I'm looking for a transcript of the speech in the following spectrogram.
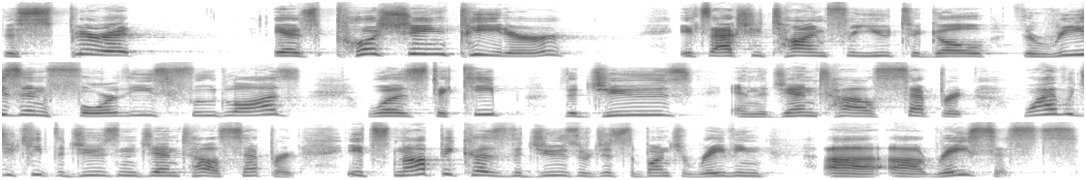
The Spirit is pushing Peter. It's actually time for you to go. The reason for these food laws was to keep the Jews and the Gentiles separate. Why would you keep the Jews and the Gentiles separate? It's not because the Jews are just a bunch of raving uh, uh, racists.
